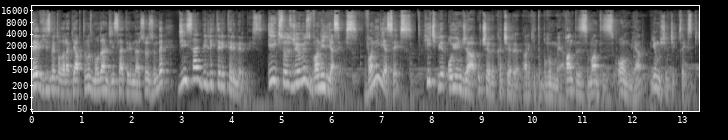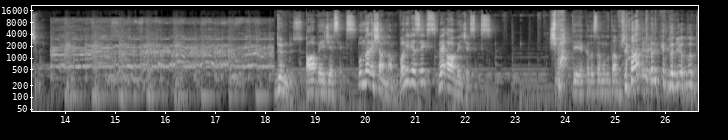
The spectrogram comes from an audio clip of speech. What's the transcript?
Dev hizmet olarak yaptığımız modern cinsel terimler sözlüğünde cinsel birliktelik terimlerindeyiz. İlk sözcüğümüz vanilya seks. Vanilya seks hiçbir oyuncağı, uçarı, kaçarı hareketi bulunmayan, fantezisi mantezisi olmayan yumuşacık seks biçimi. Dümdüz. ABC seks. Bunlar eş anlam. Vanilya seks ve ABC seks. Şpah diye yakalasam onu tam şu an ne kadar iyi olurdu.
